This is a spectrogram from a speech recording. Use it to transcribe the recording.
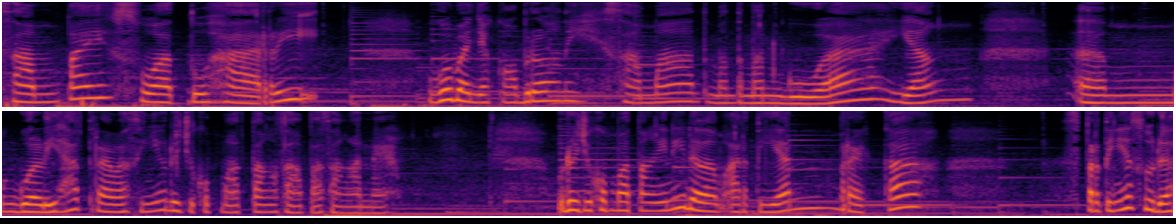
sampai suatu hari gue banyak ngobrol nih sama teman-teman gue yang um, gue lihat relasinya udah cukup matang sama pasangannya. Udah cukup matang ini dalam artian mereka sepertinya sudah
